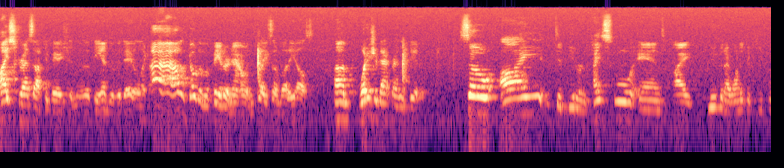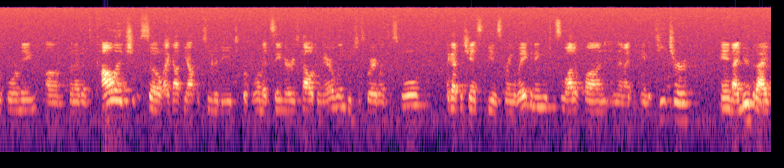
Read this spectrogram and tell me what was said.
high stress occupation. And at the end of the day, they're like, ah, I'll go to the theater now and play somebody else. Um, what is your background in theater? So I did theater in high school, and I knew that I wanted to keep performing um, when I went to college. So I got the opportunity to perform at St. Mary's College of Maryland, which is where I went to school. I got the chance to be in Spring Awakening, which was a lot of fun, and then I became a teacher. And I knew that I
